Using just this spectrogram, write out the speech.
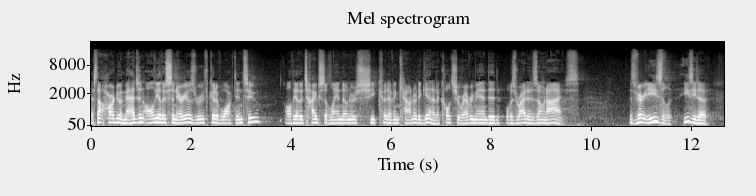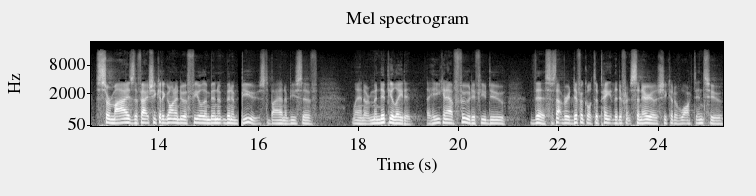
It's not hard to imagine all the other scenarios Ruth could have walked into, all the other types of landowners she could have encountered, again, in a culture where every man did what was right in his own eyes. It's very easy, easy to surmise the fact she could have gone into a field and been, been abused by an abusive landowner, manipulated That he can have food if you do this. It's not very difficult to paint the different scenarios she could have walked into.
